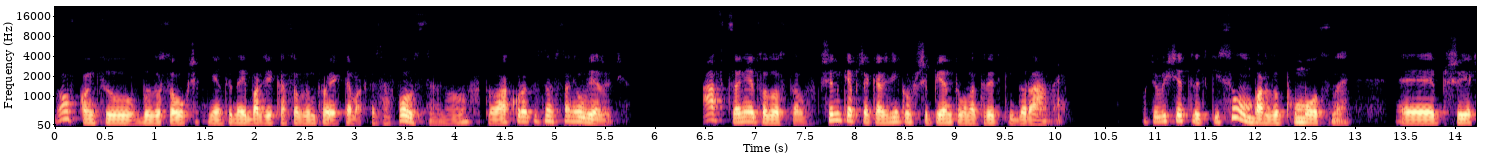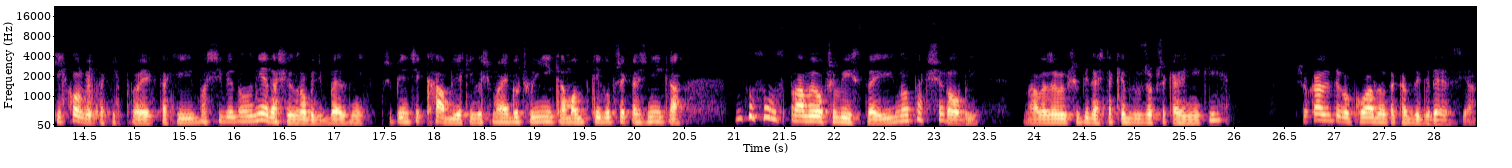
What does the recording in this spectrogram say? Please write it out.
No w końcu został ukrzyknięty najbardziej kasowym projektem Accessa w Polsce. No w to akurat jestem w stanie uwierzyć. A w cenie co dostał? Skrzynkę przekaźników przypiętą na trytki do ramy. Oczywiście trytki są bardzo pomocne przy jakichkolwiek takich projektach i właściwie no, nie da się zrobić bez nich. Przypięcie kabli, jakiegoś małego czujnika, malutkiego przekaźnika, no to są sprawy oczywiste i no tak się robi. No ale żeby przypinać takie duże przekaźniki, przy okazji tego kłada taka dygresja.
